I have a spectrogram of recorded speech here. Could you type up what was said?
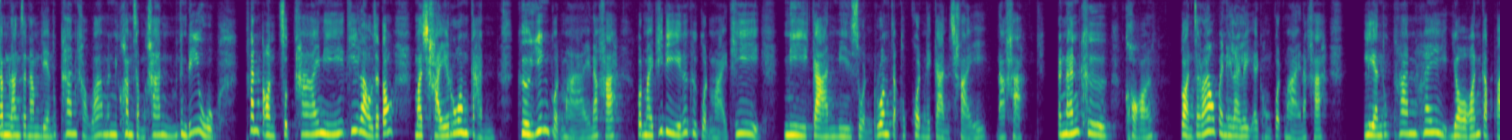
กำลังจะนำเรียนทุกท่านค่ะว่า มันมีความสำคัญมันถึงได้อยู่ขั้นตอนสุดท้ายนี้ที่เราจะต้องมาใช้ร่วมกัน คือยิ่งกฎหมายนะคะ กฎหมายที่ดีก็คือกฎหมายที่มีการมีส่วนร่วมจากทุกคนในการใช้นะคะ ดังนั้นคือขอก่อนจะเล่าไปในรายละเอียดของกฎหมายนะคะ เรียนทุกท่านให้ย้อนกลับไป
